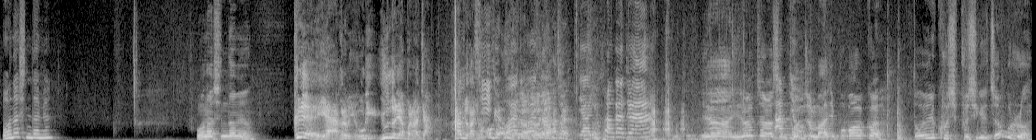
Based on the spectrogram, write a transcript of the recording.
원하신다면 원하신다면 그래 야 그럼 우리 윤현이 한번 하자. 담요가지고. 야 육판 가져와 야 이럴 줄 알았으면 돈 좀 많이 뽑아올 걸. 또 잃고 싶으시겠죠 물론.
